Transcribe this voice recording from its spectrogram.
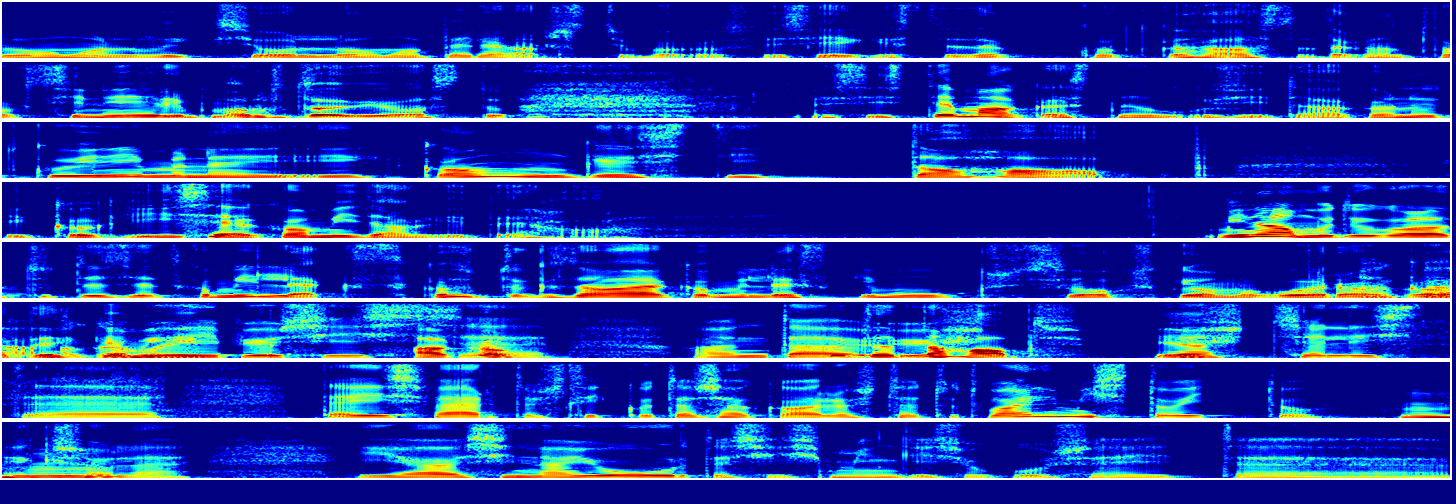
loomal võiks ju olla oma perearst juba, kas või see, kes teda kord kahe aasta tagant vaktsineerib marutaadi vastu, siis tema käest nõu küsida, aga nüüd, kui inimene kangesti tahab ikkagi ise ka midagi teha. mina muidugi alati ütlesin, et ka milleks, kasutage seda aega millekski muuks, jookske oma koeraga. aga, aga võib ju siis aga, äh, anda üht, tahab, üht sellist äh, täisväärtuslikku tasakaalustatud valmistoitu mm, -hmm. eks ole, ja sinna juurde siis mingisuguseid äh,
